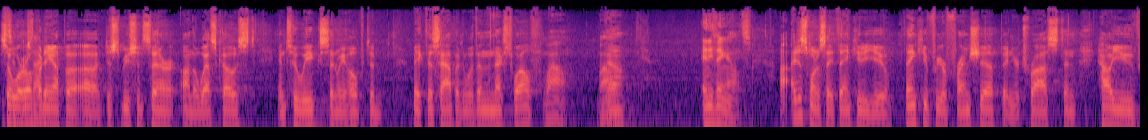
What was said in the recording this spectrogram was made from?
so we're opening up a, a distribution center on the West Coast in two weeks, and we hope to make this happen within the next 12. Wow. Wow. Yeah. Anything else? I just want to say thank you to you. Thank you for your friendship and your trust and how you've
